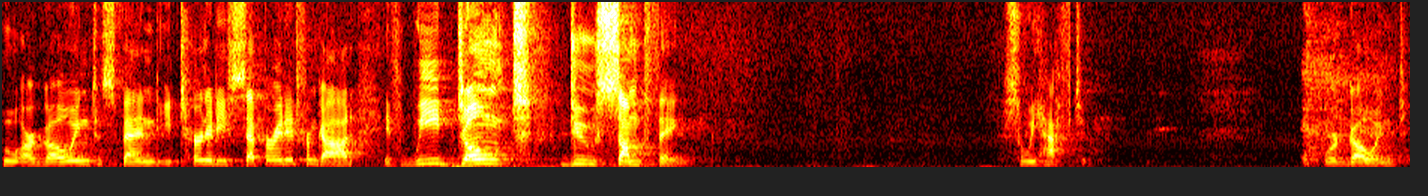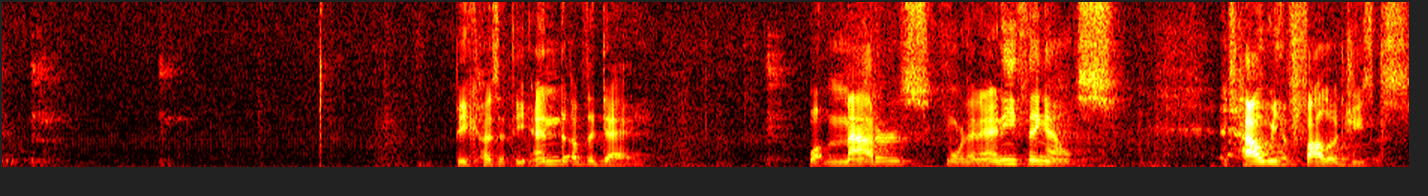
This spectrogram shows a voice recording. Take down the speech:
who are going to spend eternity separated from God if we don't do something. So we have to. We're going to. Because at the end of the day, what matters more than anything else is how we have followed Jesus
